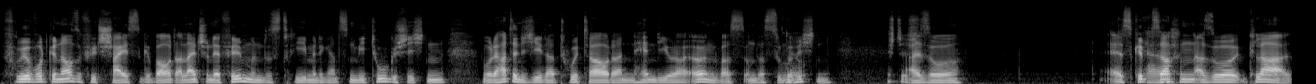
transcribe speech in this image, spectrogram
Früher wurde genauso viel Scheiße gebaut, allein schon der Filmindustrie mit den ganzen MeToo-Geschichten. Nur da hatte nicht jeder Twitter oder ein Handy oder irgendwas, um das zu Ja. berichten. Richtig. Also, es gibt Ja. Sachen, also klar,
